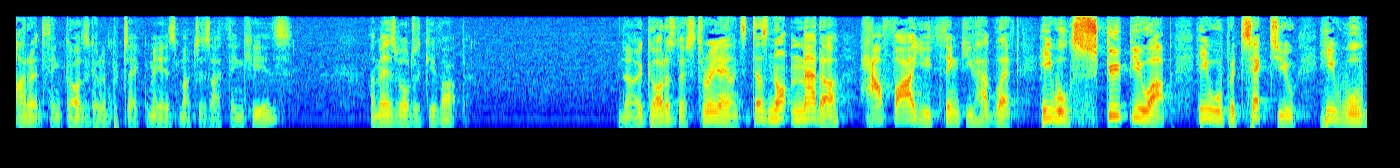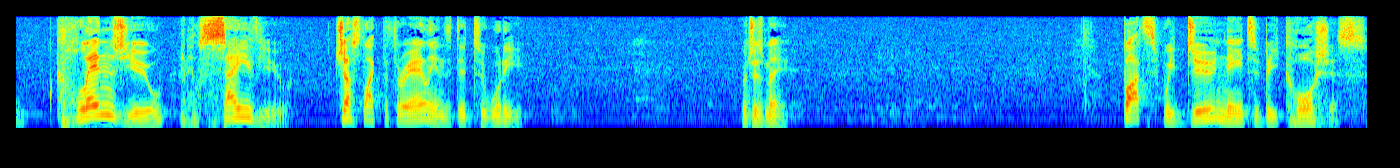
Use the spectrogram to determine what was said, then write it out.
I don't think God's going to protect me as much as I think he is. I may as well just give up. No, God is those three aliens. It does not matter how far you think you have left. He will scoop you up, He will protect you, He will cleanse you, and He'll save you, just like the three aliens did to Woody, which is me. But we do need to be cautious,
